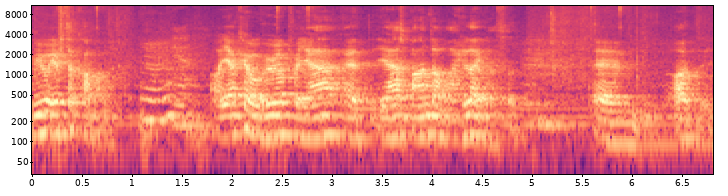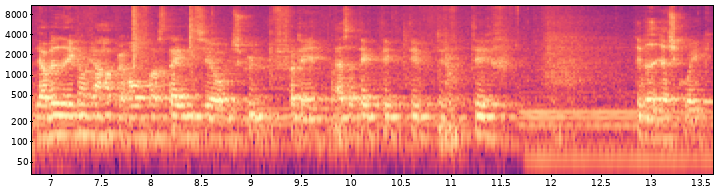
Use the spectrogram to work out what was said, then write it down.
Vi er jo efterkommere. Mm. Ja. Og jeg kan jo høre på jer, at jeres barndom var heller ikke fed. Mm. Øhm, og jeg ved ikke, om jeg har behov for, at staten siger undskyld for det. Altså, det, det, det, det, det, det ved jeg sgu ikke.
